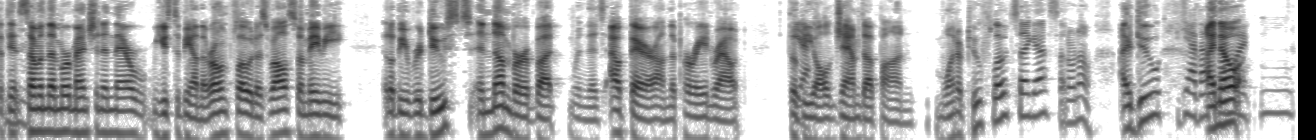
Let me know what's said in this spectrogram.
but then some of them were mentioned in there used to be on their own float as well. So maybe it'll be reduced in number, but when it's out there on the parade route, they'll be all jammed up on one or two floats. I guess I don't know. I do. Yeah, that's I know. Like, mm,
